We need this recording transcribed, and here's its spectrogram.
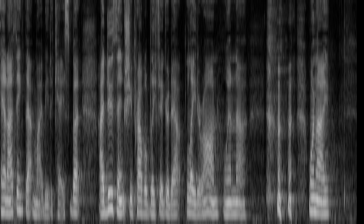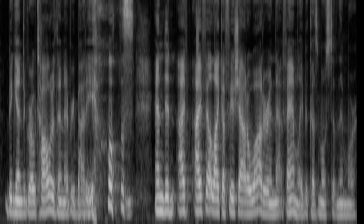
and I think that might be the case. But I do think she probably figured out later on when uh, when I began to grow taller than everybody else, and did I I felt like a fish out of water in that family because most of them were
